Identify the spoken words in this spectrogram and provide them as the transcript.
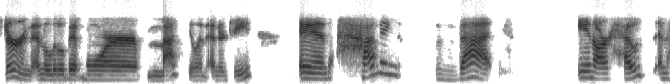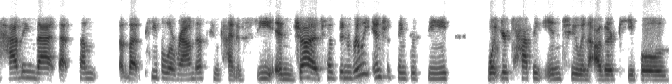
stern and a little bit more masculine energy. And having that in our house and having that that some that people around us can kind of see and judge has been really interesting to see what you're tapping into in other people's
